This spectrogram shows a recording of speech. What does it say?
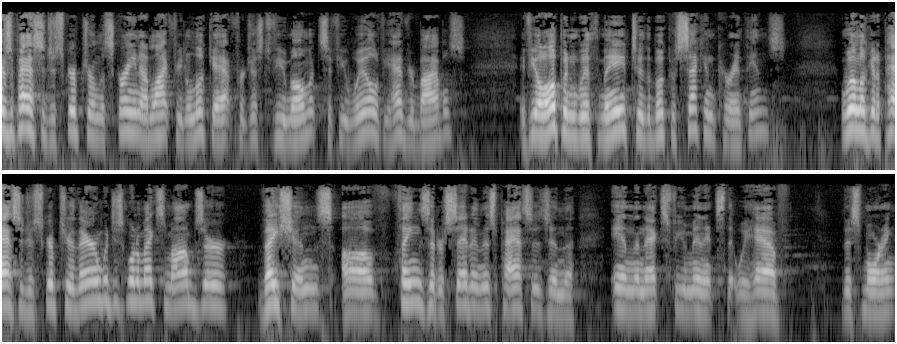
There's a passage of Scripture on the screen I'd like for you to look at for just a few moments, if you will, if you have your Bibles. If you'll open with me to the book of Second Corinthians, we'll look at a passage of Scripture there, and we just want to make some observations of things that are said in this passage in the, in the next few minutes that we have this morning.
